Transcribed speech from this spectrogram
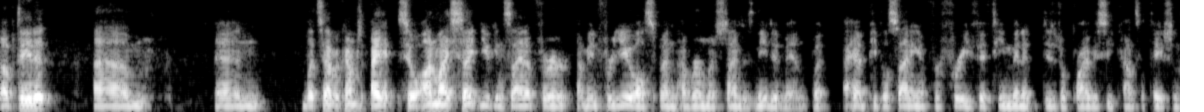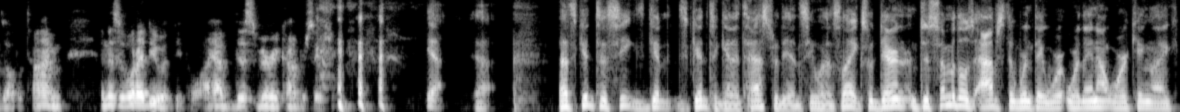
Update it. Um, and let's have a conversation. I so on my site you can sign up for. I mean, for you, I'll spend however much time is needed, man. But I have people signing up for free 15 minute digital privacy consultations all the time, and this is what I do with people. I have this very conversation. yeah, yeah. That's good to see. Get it's good to get a test with you and see what it's like. So, Darren, do some of those apps that weren't they were, were they not working? Like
